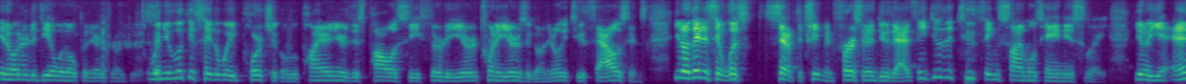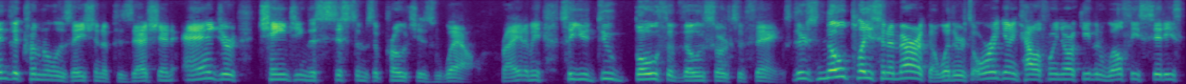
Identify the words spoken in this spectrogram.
in order to deal with open air drug use. When you look at, say, the way Portugal, who pioneered this policy 30 years, 20 years ago in the early 2000s, you know, they didn't say, well, let's set up the treatment first and then do that. They do the two things simultaneously. You know, you end the criminalization of possession and you're changing the systems approach as well right? I mean, so you do both of those sorts of things. There's no place in America, whether it's Oregon and California or even wealthy cities,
